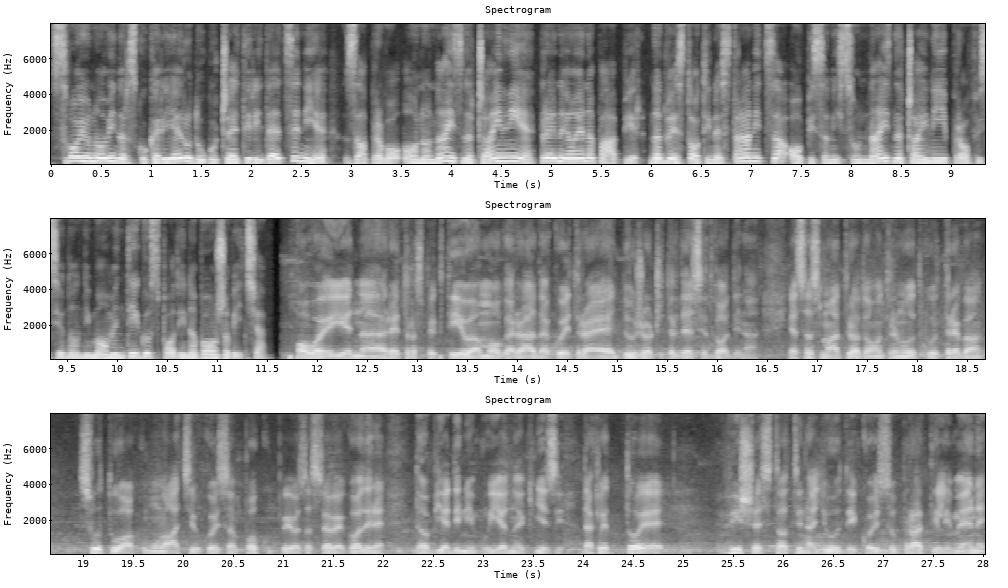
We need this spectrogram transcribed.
Svoju novinarsku karijeru dugu četiri decenije, zapravo ono najznačajnije, preneo je na papir. Na 200 stranica opisani su najznačajniji profesionalni momenti gospodina Božovića. Ovo je jedna retrospektiva moga rada koji traje duže od 40 godina. Ja sam smatrao da u ovom trenutku treba svu tu akumulaciju koju sam pokupio za sve ove godine da objedinim u jednoj knjizi. Dakle, to je više stotina ljudi koji su pratili mene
